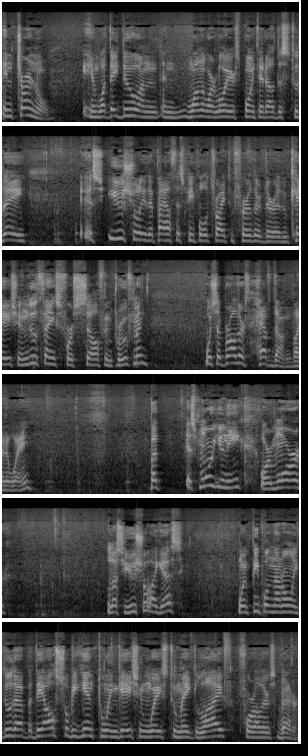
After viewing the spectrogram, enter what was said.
internal and what they do, and, and one of our lawyers pointed out this today, is usually the path is people try to further their education, do things for self-improvement, which the brothers have done, by the way. But it's more unique or more less usual, I guess, when people not only do that, but they also begin to engage in ways to make life for others better.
